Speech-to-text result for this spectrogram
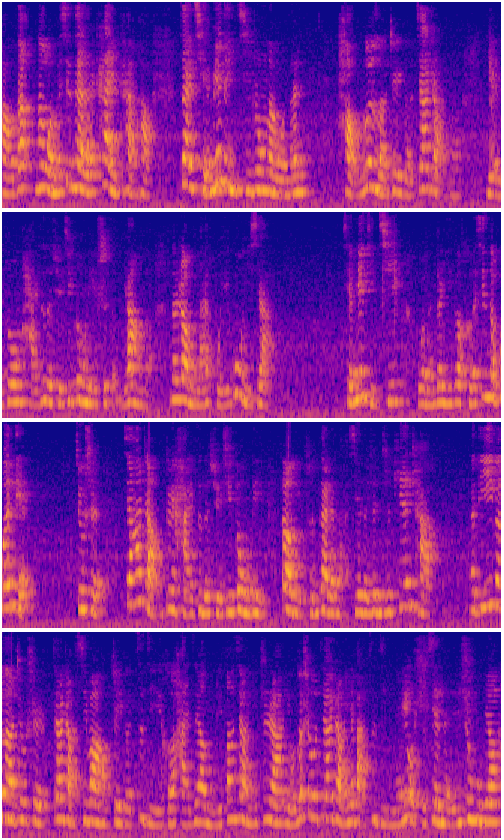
好的，那我们现在来看一看哈，在前面的一期中呢，我们讨论了这个家长的眼中孩子的学习动力是怎么样的。那让我们来回顾一下前面几期我们的一个核心的观点，就是家长对孩子的学习动力到底存在着哪些的认知偏差。那第一个呢，就是家长希望这个自己和孩子要努力方向一致啊，有的时候家长也把自己没有实现的人生目标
